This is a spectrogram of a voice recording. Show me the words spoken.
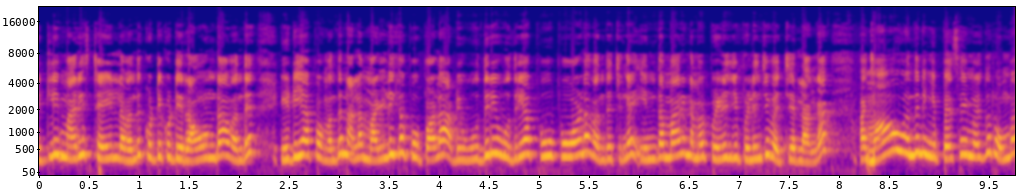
இட்லி மாதிரி ஸ்டைலில் வந்து குட்டி குட்டி ரவுண்டாக வந்து இடியாப்பம் வந்து நல்லா மல்லிகைப்பூ போல் அப்படி உதிரி உதிரியாக பூ போல் வந்துச்சுங்க. இந்த மாதிரி நம்ம பிழிஞ்சு பிழிஞ்சு வச்சிடலாங்க மாவு வந்து நீங்கள் பிசையும் போது ரொம்ப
